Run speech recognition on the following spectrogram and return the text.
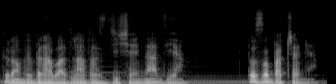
którą wybrała dla Was dzisiaj Nadia. Do zobaczenia.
